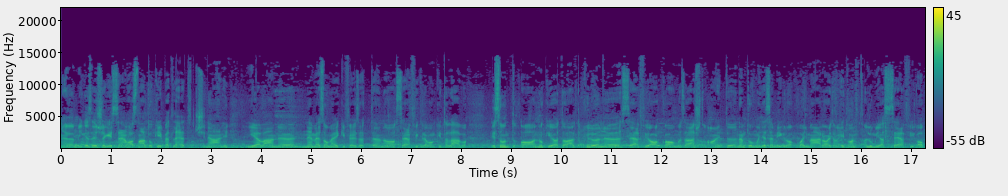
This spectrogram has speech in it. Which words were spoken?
e, még ezzel is egészen használható képet lehet csinálni. Nyilván e, nem ez, amely kifejezetten a selfikre van kitalálva, Viszont a Nokia talált külön uh, selfie alkalmazást, amit nem tudom, hogy ezen még vagy már rajta, itt van a Lumia Selfie app,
